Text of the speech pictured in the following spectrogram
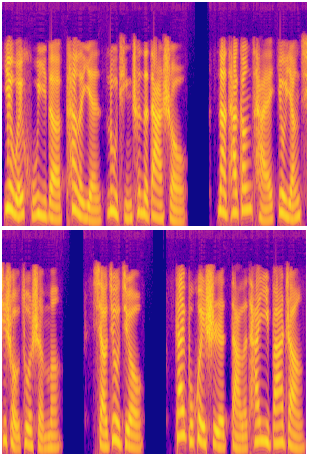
叶维狐疑的看了眼陆廷琛的大手，那他刚才又扬起手做什么？小舅舅该不会是打了他一巴掌，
